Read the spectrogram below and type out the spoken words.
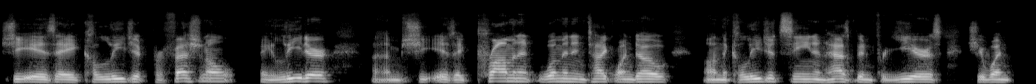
She is a collegiate professional, a leader. Um, she is a prominent woman in Taekwondo on the collegiate scene and has been for years. She went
